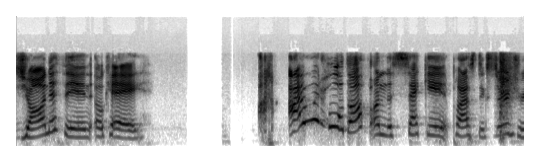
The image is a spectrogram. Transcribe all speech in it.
Jonathan, okay. I, would hold off on the second plastic surgery,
